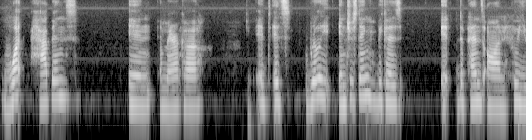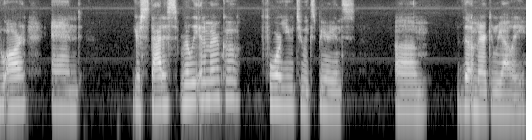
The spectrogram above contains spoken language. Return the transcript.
What happens in America, it, it's really interesting because it depends on who you are and your status really in America for you to experience um, the American reality.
